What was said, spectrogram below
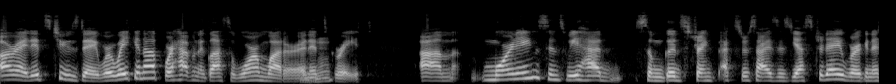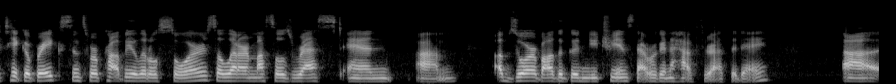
all right, it's Tuesday. We're waking up, we're having a glass of warm water, and Mm-hmm. it's great. Um, morning, since we had some good strength exercises yesterday, we're going to take a break since we're probably a little sore. So let our muscles rest and um, absorb all the good nutrients that we're going to have throughout the day. Uh,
